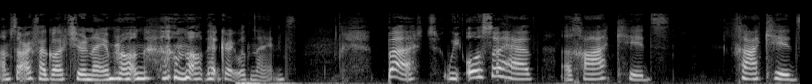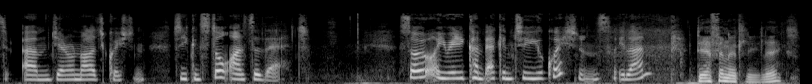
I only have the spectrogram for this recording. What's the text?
I'm sorry if I got your name wrong. I'm not that great with names. But we also have a Hi Kids, Hi Kids um, general knowledge question, so you can still answer that. So, are you ready to come back into your questions, Ilan? Definitely, Lex.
